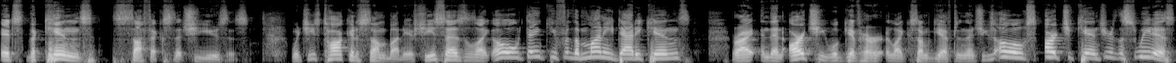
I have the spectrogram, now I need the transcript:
it's the kins suffix that she uses. When she's talking to somebody, if she says, like, oh, thank you for the money, Daddy Kins, right? And then Archie will give her, like, some gift, and then she goes, oh, Archie Kins, you're the sweetest.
